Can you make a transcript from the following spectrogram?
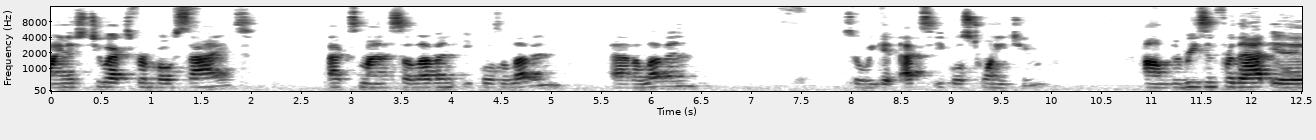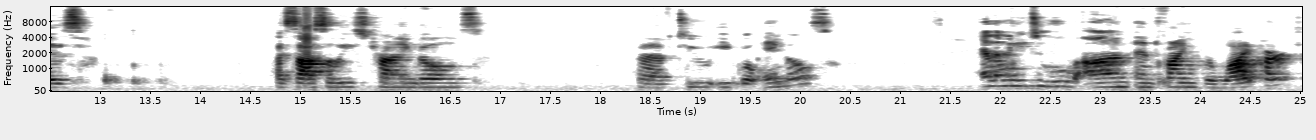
minus 2x from both sides. x minus 11 equals 11. Add 11. So we get x equals 22. Um, the reason for that is isosceles triangles have two equal angles. And then we need to move on and find the y part.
